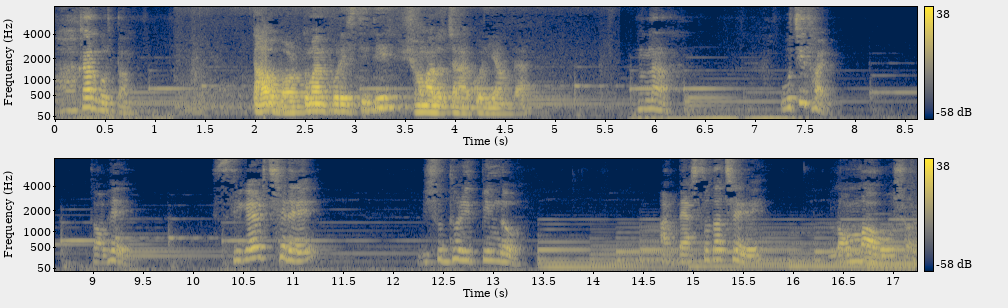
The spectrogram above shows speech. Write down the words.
হাহাকার করতাম। তাও বর্তমান পরিস্থিতির সমালোচনা করি আমরা। না উচিত হয় তবে সিগারেট ছেড়ে বিশুদ্ধ হৃৎপিণ্ড আর ব্যস্ততা ছেড়ে লম্বা অবসর।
